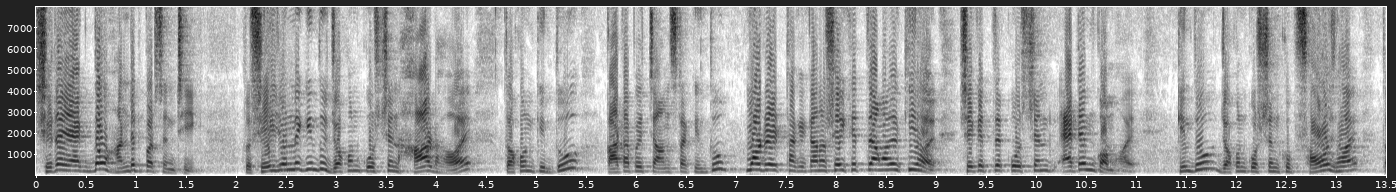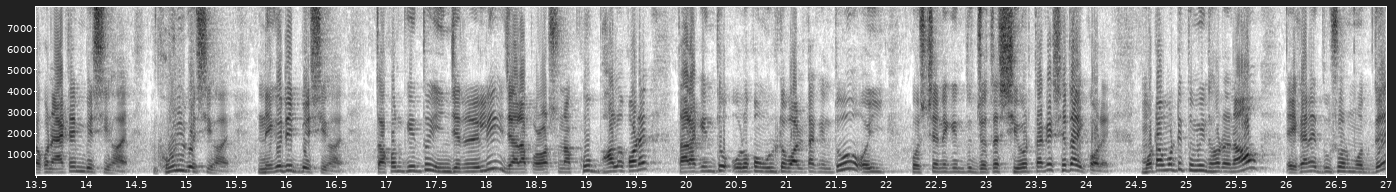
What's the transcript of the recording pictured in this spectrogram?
সেটাই একদম হান্ড্রেড পার্সেন্ট ঠিক। তো সেই জন্য কিন্তু যখন কোশ্চেন হার্ড হয় তখন কিন্তু কাট আপের চান্সটা কিন্তু মডারেট থাকে। কারণ সেই ক্ষেত্রে আমাদের কি হয়? সেক্ষেত্রে কোশ্চেন অ্যাটেম কম হয়। কিন্তু যখন কোশ্চেন খুব সহজ হয়, তখন অ্যাটেম বেশি হয়, ভুল বেশি হয় নেগেটিভ বেশি হয়। তখন কিন্তু ইন জেনারেলি যারা পড়াশোনা খুব ভালো করে, তারা কিন্তু ওরকম উল্টো পাল্টা কিন্তু ওই কোশ্চেনে কিন্তু যেটা শিওর থাকে সেটাই করে। মোটামুটি তুমি ধরে নাও, এখানে দুশোর মধ্যে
